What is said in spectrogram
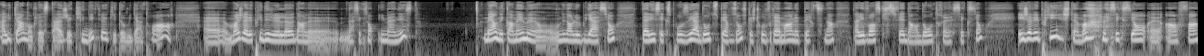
à l'UQAM, donc le stage clinique là, qui est obligatoire. moi, je l'avais pris déjà là dans la section humaniste mais on est quand même, euh, on est dans l'obligation d'aller s'exposer à d'autres supervisions, ce que je trouve vraiment le pertinent, d'aller voir ce qui se fait dans d'autres euh, sections. Et j'avais pris justement la section euh, enfant,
